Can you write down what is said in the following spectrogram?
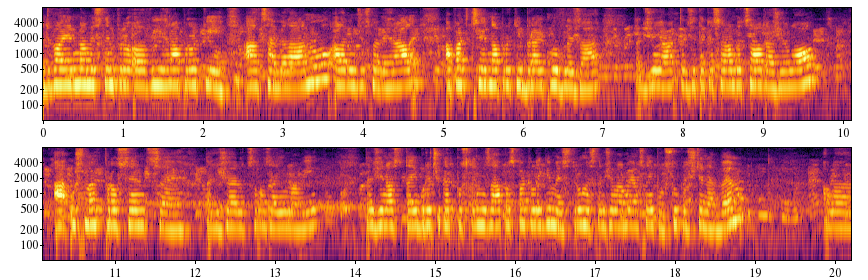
2-1, myslím, pro, eh, výhra proti AC Milánu, ale vím, že jsme vyhráli, a pak 3-1 proti Brightonu v Lize, takže, takže také se nám docela dařilo a už jsme v prosinci, takže je docela zajímavý. Takže nás tady bude čekat poslední zápas pak Ligy mistrů, myslím, že máme jasný postup, ještě nevím ale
